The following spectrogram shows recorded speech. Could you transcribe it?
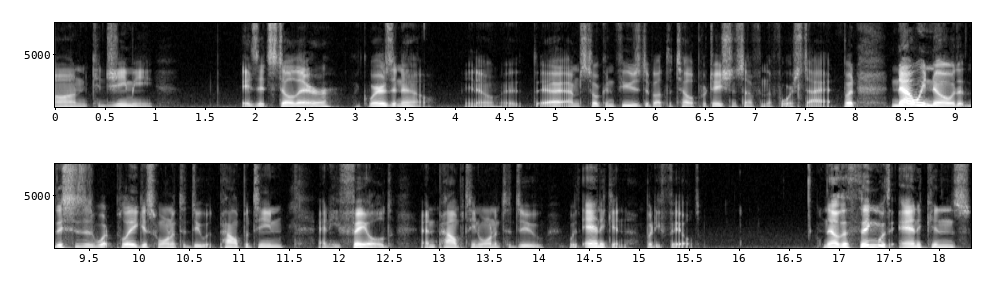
on Kijimi, is it still there? Like, where is it now? You know, I, I'm still confused about the teleportation stuff in the Force dyad. But now we know that this is what Plagueis wanted to do with Palpatine, and he failed. And Palpatine wanted to do with Anakin, but he failed. Now, the thing with Anakin's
